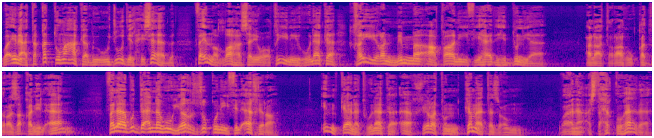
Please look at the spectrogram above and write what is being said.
وإن اعتقدت معك بوجود الحساب فإن الله سيعطيني هناك خيرا مما أعطاني في هذه الدنيا. ألا تراه قد رزقني الآن؟ فلا بد أنه يرزقني في الآخرة. إن كانت هناك آخرة كما تزعم. وأنا أستحق هذا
